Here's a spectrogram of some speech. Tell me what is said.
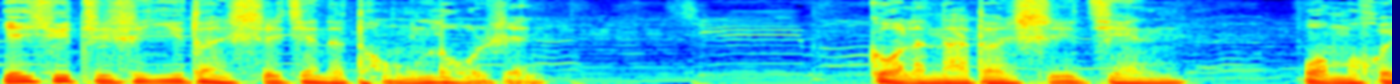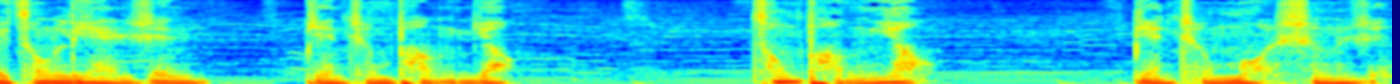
也许只是一段时间的同路人。过了那段时间，我们会从恋人变成朋友，从朋友变成陌生人。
